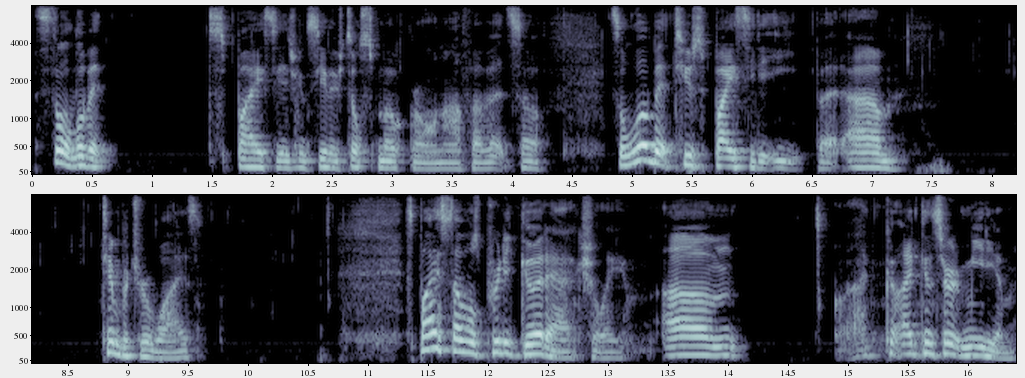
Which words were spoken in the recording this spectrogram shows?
It's still a little bit spicy. As you can see, there's still smoke rolling off of it. So it's a little bit too spicy to eat, but um, temperature wise. Spice level's pretty good actually. Um, I'd, I'd, consider it medium.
